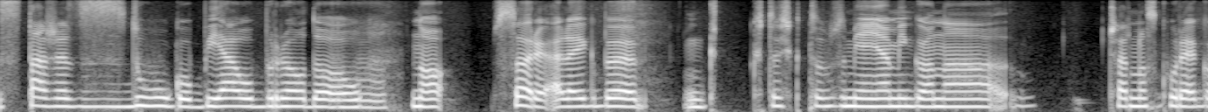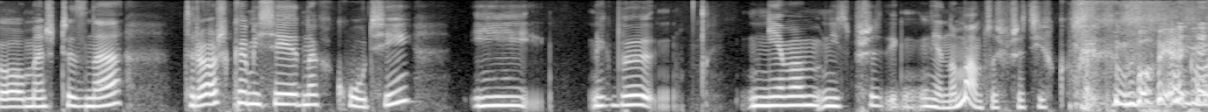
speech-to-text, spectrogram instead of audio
starzec z długą, białą brodą. Mhm. No, sorry, ale jakby ktoś, kto zmienia mi go na czarnoskórego mężczyznę, troszkę mi się jednak kłóci i jakby nie mam nic przy... Nie, no mam coś przeciwko, bo jakby...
